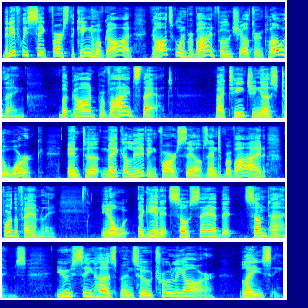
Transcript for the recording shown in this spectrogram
that if we seek first the kingdom of God, God's going to provide food, shelter, and clothing, but God provides that by teaching us to work and to make a living for ourselves and to provide for the family. You know, again, it's so sad that sometimes you see husbands who truly are lazy.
